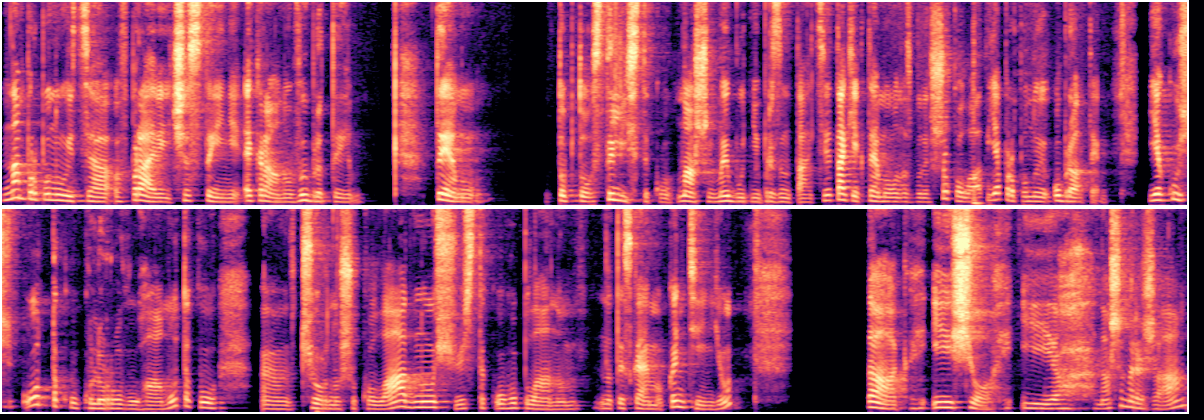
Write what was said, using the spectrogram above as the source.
Нам пропонується в правій частині екрану вибрати тему, тобто стилістику нашої майбутньої презентації. Так як тема у нас буде шоколад, я пропоную обрати якусь от таку кольорову гаму, таку е, чорно-шоколадну, щось такого плану. Натискаємо Continue. Так, і що? І наша мережа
